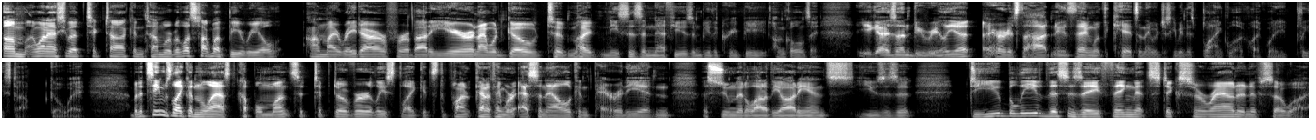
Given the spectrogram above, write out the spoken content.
Um, I want to ask you about TikTok and Tumblr, but let's talk about Be Real. On my radar for about a year, and I would go to my nieces and nephews and be the creepy uncle and say, "Are you guys on Be Real yet? I heard it's the hot new thing with the kids," and they would just give me this blank look, like, "What? do you please stop, go away." But it seems like in the last couple months, it tipped over. At least, like it's the kind of thing where SNL can parody it and assume that a lot of the audience uses it. Do you believe this is a thing that sticks around, and if so, why?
